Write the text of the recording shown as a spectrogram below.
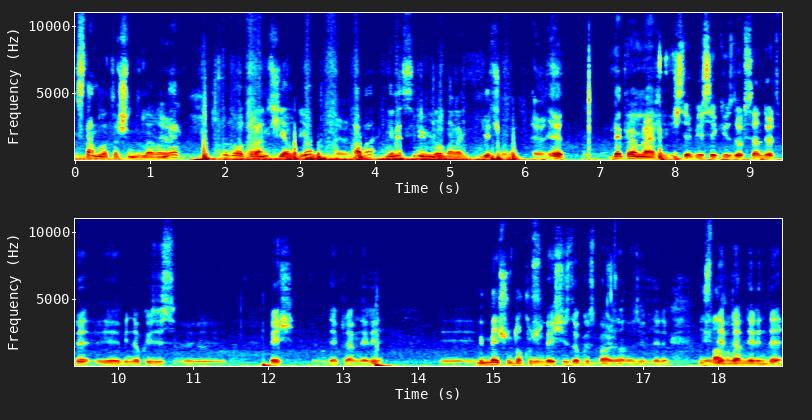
İstanbul'a taşındılar onlar. Evet. Burada oturan hiç Yahudi yok. Evet. Ama yine Silivri olarak geçiyorlar. Evet. Evet. Depremler. İşte 1894 ve e, 1905 depremleri e, 1509. 1509 pardon özür dilerim. E, depremlerinde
